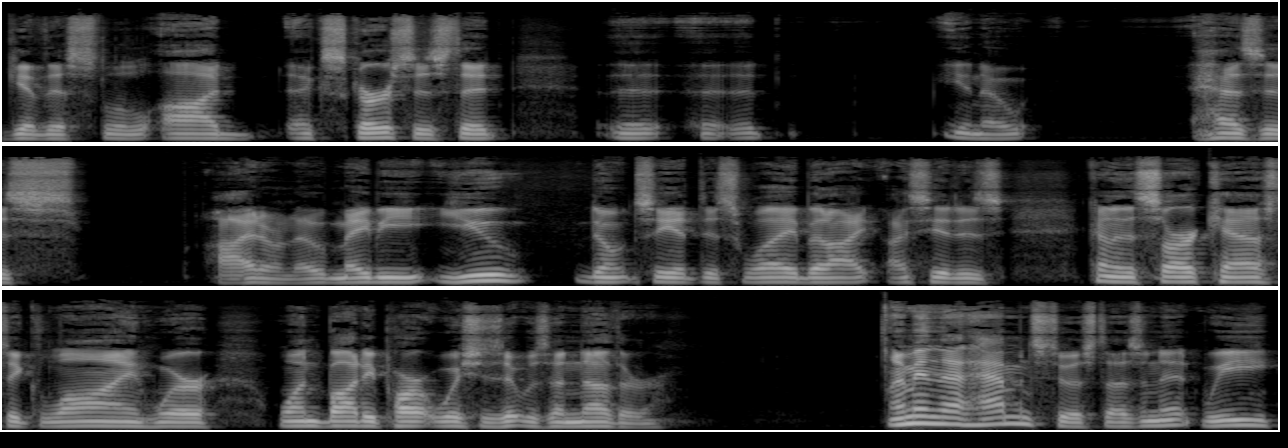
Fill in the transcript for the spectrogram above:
give this little odd excursus that uh, uh, you know, has this, I don't know, maybe you don't see it this way, but I, I see it as kind of the sarcastic line where one body part wishes it was another. I mean, that happens to us, doesn't it? We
